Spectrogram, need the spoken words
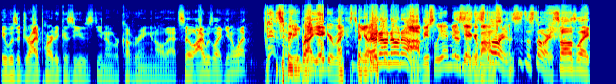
it was a dry party because he was you know recovering and all that. So I was like, you know what? so We you brought Jägermeister. You're No, no, no, no. Obviously, I make this Jaeger is the bombs. story. This is the story. So I was like,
